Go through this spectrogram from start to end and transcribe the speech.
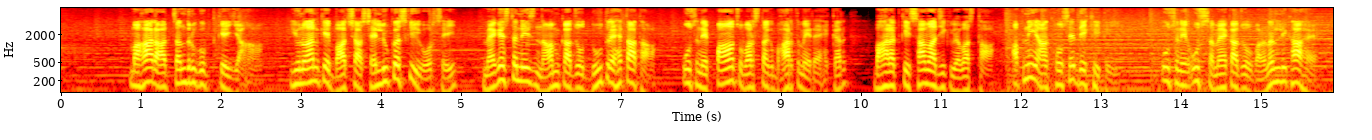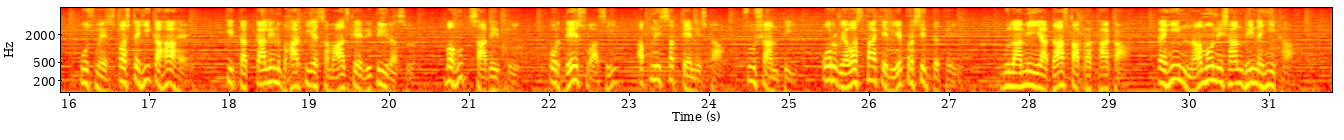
महाराज चंद्रगुप्त के यहाँ यूनान के बादशाह सेल्यूकस की ओर से मैगेस्तनीज नाम का जो दूत रहता था, उसने पाँच वर्ष तक भारत में रहकर भारत की सामाजिक व्यवस्था अपनी आँखों से देखी थी। उसने उस समय का जो वर्णन लिखा है, उसमें स्पष्ट ही कहा है कि तत्कालीन भारतीय समाज के रीति रस्म बहुत सादे थे और देशवासी अपनी सत्यनिष्ठा, सुशांति और व्यवस्था के लिए प्रसिद्ध थे। गुलामी या दास्ता प्रथा का कहीं नामो निशान भी नहीं था।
